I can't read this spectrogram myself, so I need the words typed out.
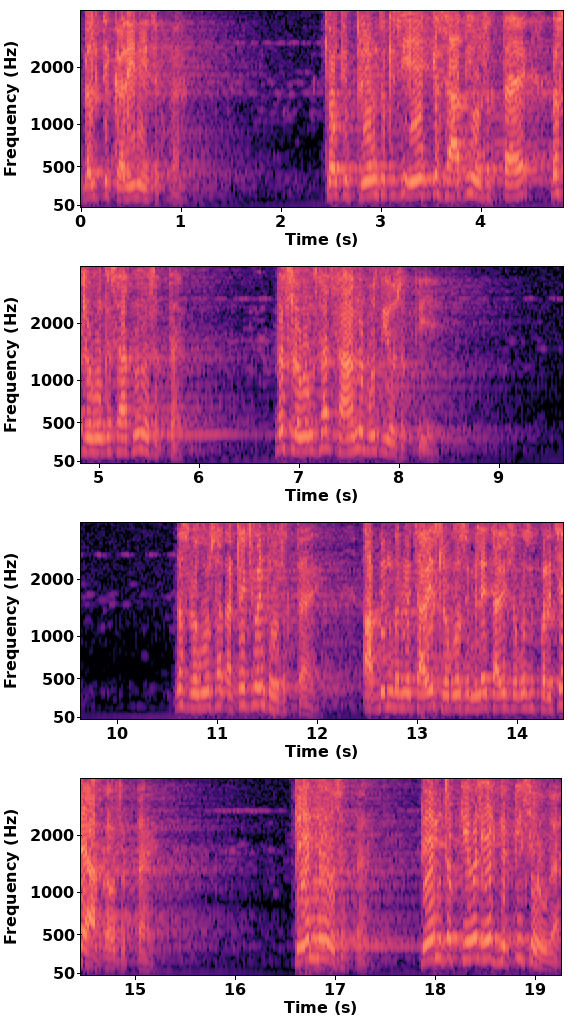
गलती कर ही नहीं सकता है। क्योंकि प्रेम तो किसी एक के साथ ही हो सकता है, दस लोगों के साथ नहीं हो सकता। दस लोगों के साथ सहानुभूति हो सकती है। दस लोगों के साथ अटैचमेंट हो सकता है। आप दिन भर में चालीस लोगों से मिले, चालीस लोगों से परिचय आपका हो सकता है। प्रेम नहीं हो सकता। प्रेम तो केवल एक व्यक्ति से होगा।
